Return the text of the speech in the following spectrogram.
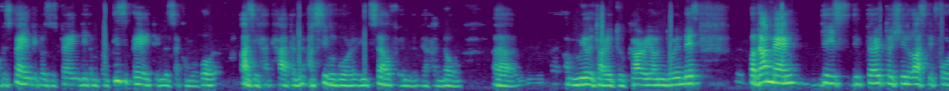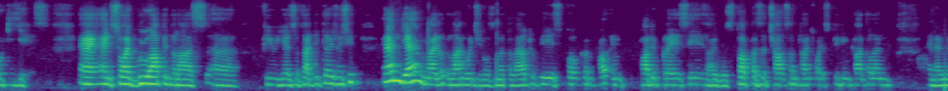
of Spain because Spain didn't participate in the Second World War as it had had a civil war itself, and they had no uh, military to carry on doing this. But that meant this dictatorship lasted 40 years. And, and so I grew up in the last uh, few years of that dictatorship. And yeah, my language was not allowed to be spoken in public places. I was stopped as a child sometimes while speaking Catalan. And I,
